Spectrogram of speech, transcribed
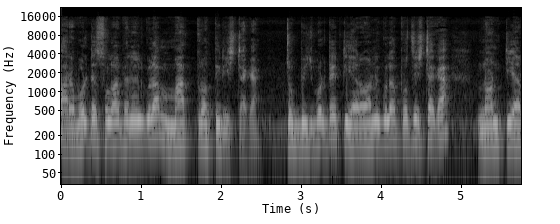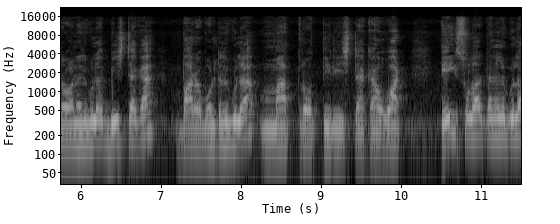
বারো ভোল্টের সোলার প্যানেলগুলো মাত্র তিরিশ টাকা। চব্বিশ ভোল্টের টিয়ার ওয়ানগুলো পঁচিশ টাকা নন টিয়ার ওয়ানেরগুলো বিশ টাকা, বারো ভোল্টেরগুলো মাত্র তিরিশ টাকা ওয়াট। এই সোলার প্যানেলগুলো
